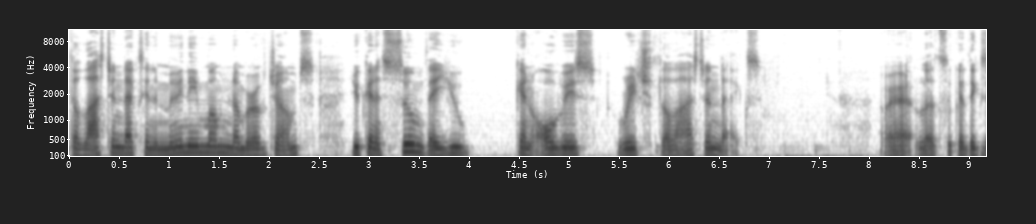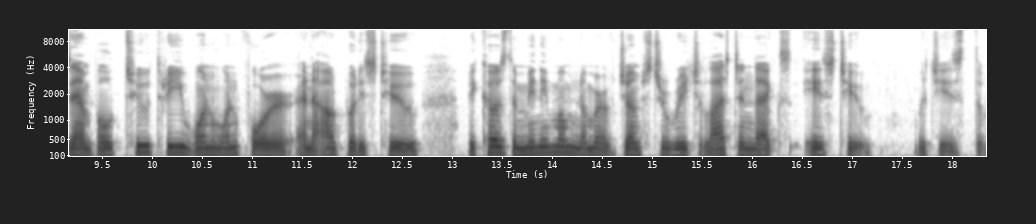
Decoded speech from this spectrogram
the last index in the minimum number of jumps. You can assume that you can always reach the last index. Alright, let's look at the example 23114 and the output is 2 because the minimum number of jumps to reach last index is 2 which is the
